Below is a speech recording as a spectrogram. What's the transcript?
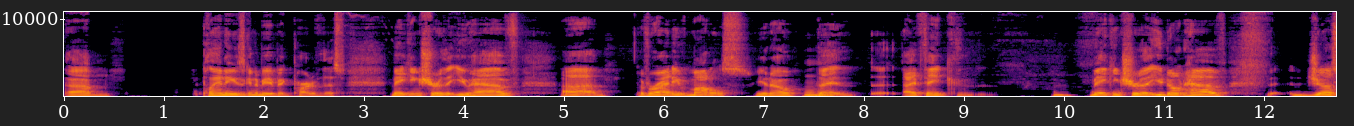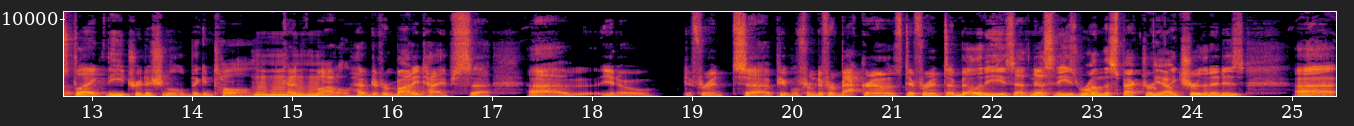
Um, planning is going to be a big part of this. Making sure that you have uh, a variety of models. You know, Mhm. that I think making sure that you don't have just like the traditional big and tall Mhm, kind of mhm. model. Have different body types. Uh, uh, you know. Different uh, people from different backgrounds, different abilities, ethnicities, run the spectrum. Yep. Make sure that it is uh,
